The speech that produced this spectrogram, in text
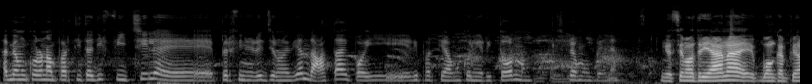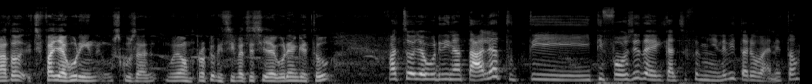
Abbiamo ancora una partita difficile per finire il girone di andata e poi ripartiamo con il ritorno. Speriamo bene. Ringraziamo Adriana e buon campionato. Ci fai gli auguri? Scusa, volevamo proprio che ci facessi gli auguri anche tu. Faccio gli auguri di Natale a tutti i tifosi del calcio femminile Vittorio Veneto.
